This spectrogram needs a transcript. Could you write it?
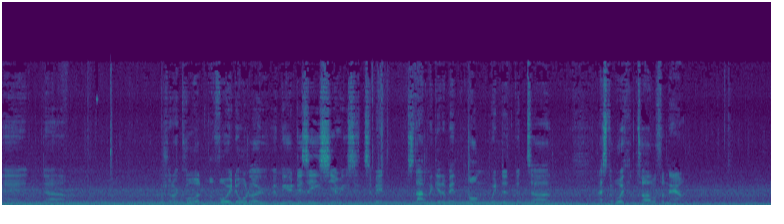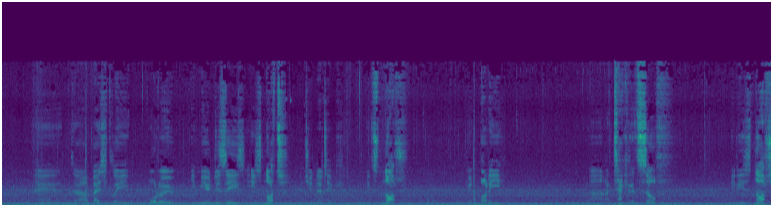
And um, should I Autoimmune Disease Series? It's a bit starting to get a bit long-winded, but uh, that's the working title for now. And uh, basically, autoimmune disease is not genetic. It's not your body uh, attacking itself. It is not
